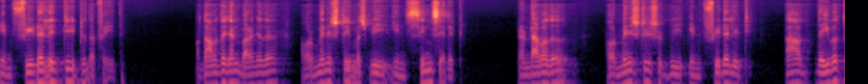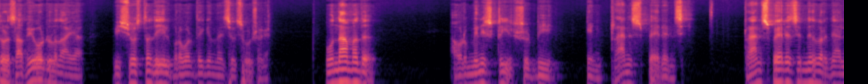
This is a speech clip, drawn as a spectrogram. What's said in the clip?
in fidelity to the faith ഒന്നാമത്തെ ഞാൻ പറഞ്ഞത് our ministry must be in sincerity രണ്ടാമത് our ministry should be in fidelity ആ ദൈവത്തോട് സഭയോടുള്ളതായ വിശ്വസ്തതയിൽ പ്രവർത്തിക്കുന്ന ശുശ്രൂഷകൻ. മൂന്നാമത് our ministry should be in transparency transparency എന്ന് പറഞ്ഞാൽ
